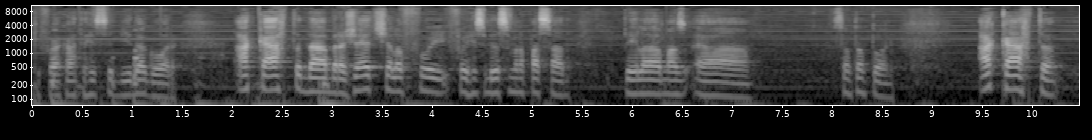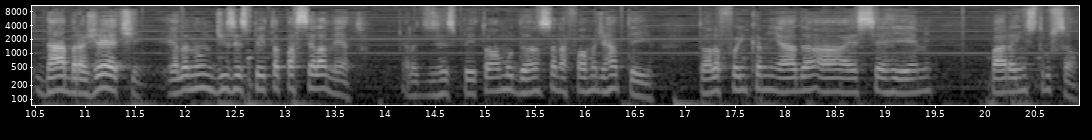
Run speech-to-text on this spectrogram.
que foi a carta recebida agora. A carta da Abrajet ela foi, foi recebida semana passada pela a, Santo Antônio. A carta da Abrajet ela não diz respeito a parcelamento, ela diz respeito a uma mudança na forma de rateio. Então ela foi encaminhada à SRM para instrução.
